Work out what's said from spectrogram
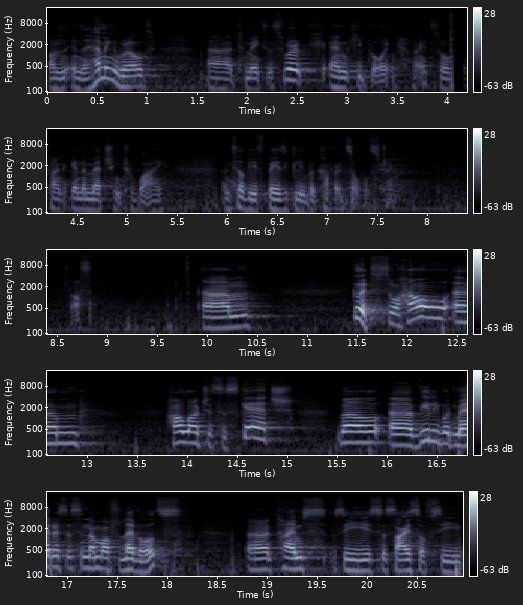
on, in the Hamming world uh, to make this work and keep going, right? So find again a matching to y until we've basically recovered the whole string. Awesome. Um, good, so how, um, how large is the sketch? Well, uh, really what matters is the number of levels uh, times the, the, size of the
